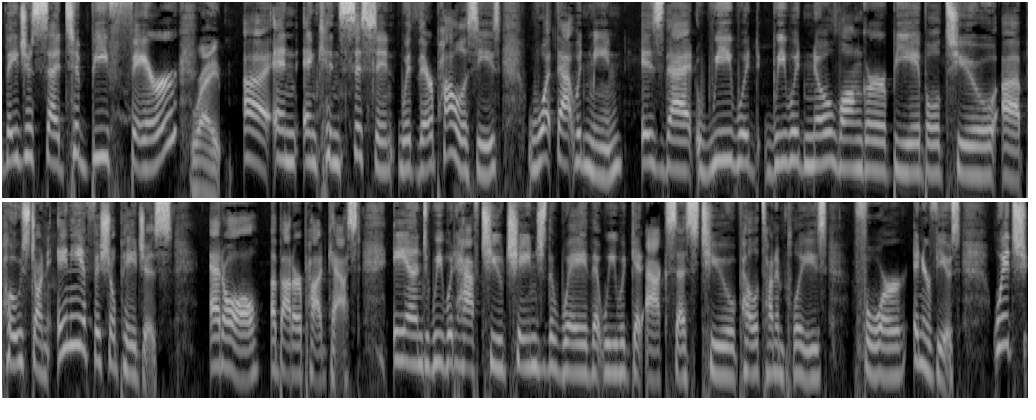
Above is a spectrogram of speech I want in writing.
they just said to be fair, right. uh, and and consistent with their policies, what that would mean is that we would we would no longer be able to uh, post on any official pages at all about our podcast, and we would have to change the way that we would get access to Peloton employees for interviews. Which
